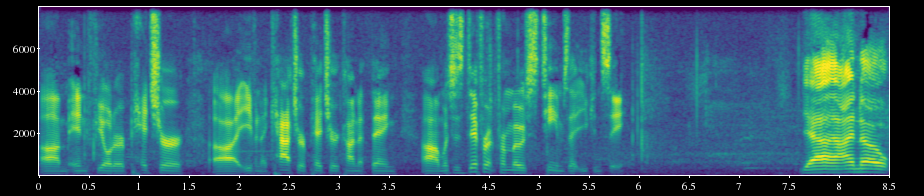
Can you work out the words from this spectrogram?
um, infielder, pitcher, uh, even a catcher pitcher kind of thing, um, which is different from most teams that you can see. Yeah, I know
